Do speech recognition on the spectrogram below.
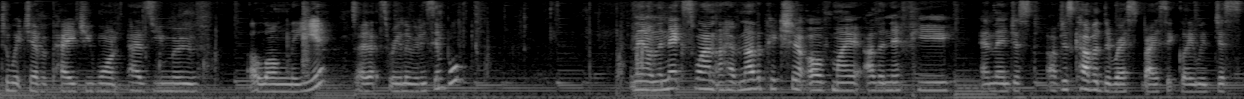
to whichever page you want as you move along the year. So that's really really simple. And then on the next one I have another picture of my other nephew. And then just I've just covered the rest basically with just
